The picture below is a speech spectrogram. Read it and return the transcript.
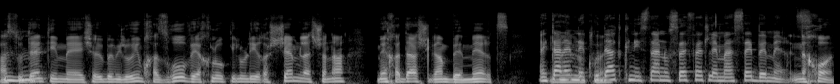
הסטודנטים mm-hmm. שהיו במילואים חזרו ויכלו כאילו להירשם לשנה מחדש גם במרץ. הייתה להם לא נקודת. כניסה נוספת למעשה במרץ. נכון,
